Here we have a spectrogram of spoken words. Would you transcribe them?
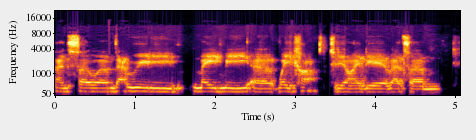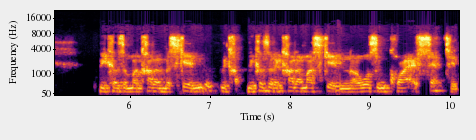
And so um, that really made me uh, wake up to the idea that um, because of my color of my skin, because of the color of my skin, I wasn't quite accepted,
